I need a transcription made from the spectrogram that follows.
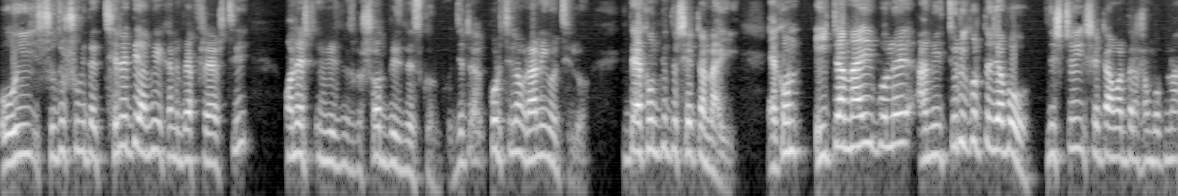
ওই সুযোগ সুবিধা ছেড়ে দিয়ে আমি এখানে ব্যবসায় আসছি অনেস্ট বিজনেস সৎ বিজনেস করব। যেটা করছিলাম রানিংও ছিল। কিন্তু এখন কিন্তু সেটা নাই। এখন এইটা নাই বলে আমি চুরি করতে যাব, নিশ্চয়ই সেটা আমার দ্বারা সম্ভব না।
